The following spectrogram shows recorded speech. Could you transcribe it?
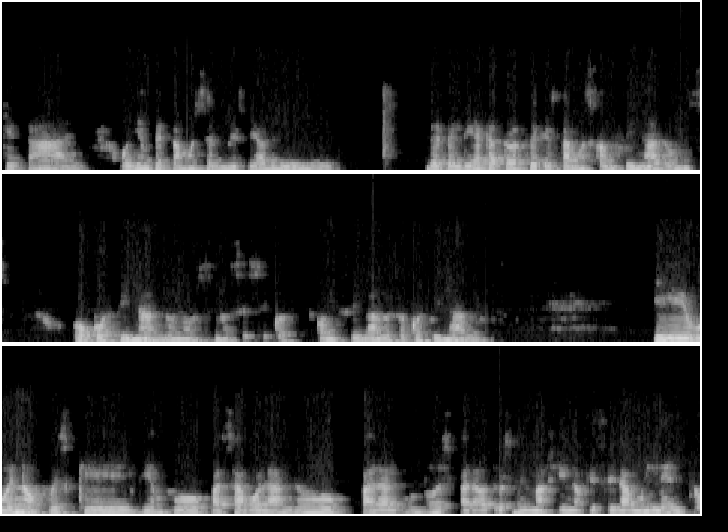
¿qué tal? Hoy empezamos el mes de abril. Desde el día 14 que estamos confinados o cocinándonos, no sé si co- confinados o cocinados. Y bueno, pues que el tiempo pasa volando para algunos, para otros me imagino que será muy lento.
